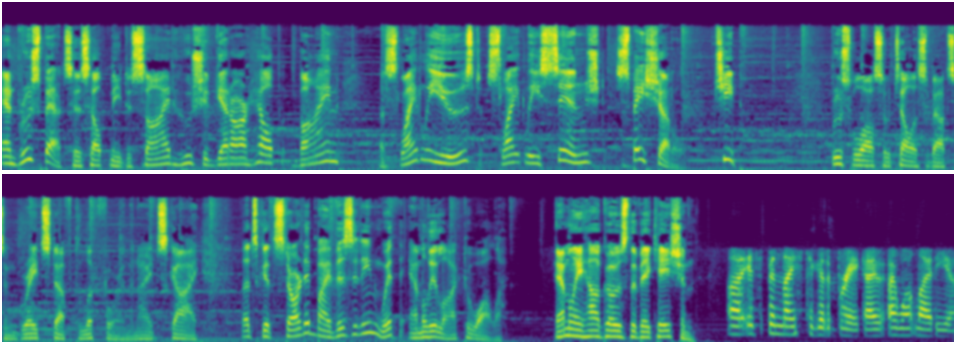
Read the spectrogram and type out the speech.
And Bruce Betts has helped me decide who should get our help buying a slightly used, slightly singed space shuttle. Cheap Bruce will also tell us about some great stuff to look for in the night sky. Let's get started by visiting with Emily Lakdawalla. Emily, how goes the vacation? Uh, it's been nice to get a break. I, I won't lie to you.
